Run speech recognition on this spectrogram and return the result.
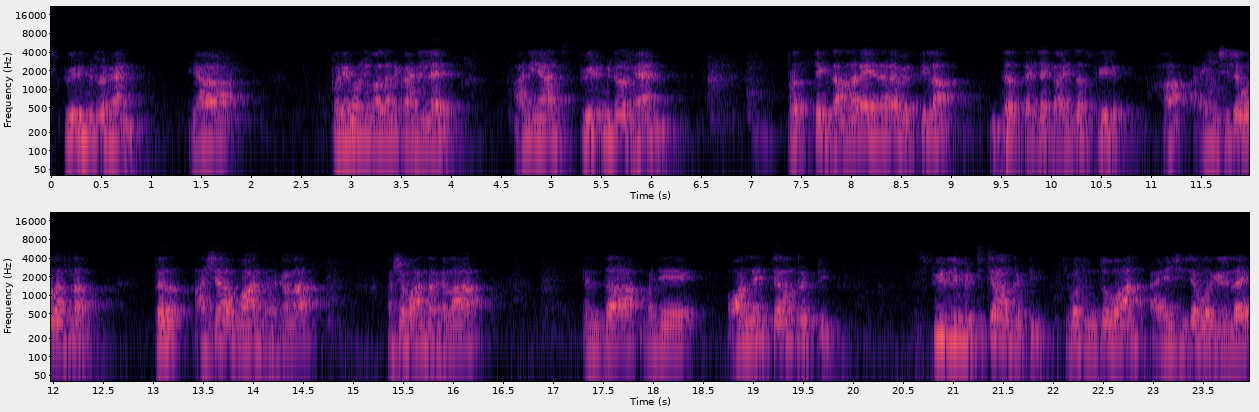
speed meter van ह्या परिवहन विभागाने काढलेल्या आहेत आणि ह्या स्पीड मीटर व्हॅन प्रत्येक जाणाऱ्या येणाऱ्या व्यक्तीला जर त्याच्या गाडीचा स्पीड हा ऐंशीच्या वर असला तर अशा वाहनधारकाला अशा वाहनधारकाला त्यांचा म्हणजे ऑनलाईन चलान कट्टी स्पीड लिमिटची चलान कट्टी किंवा तुमचं वाहन ऐंशीच्या वर गेलेलं आहे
